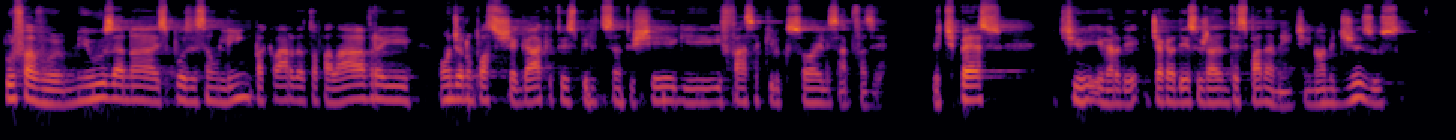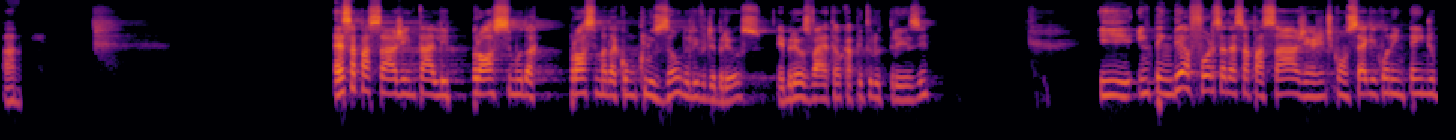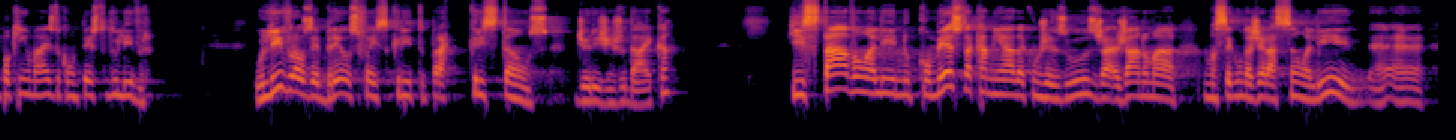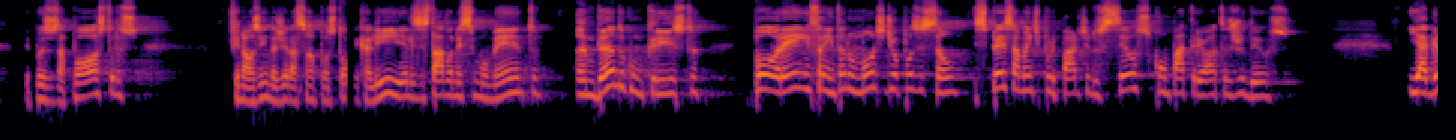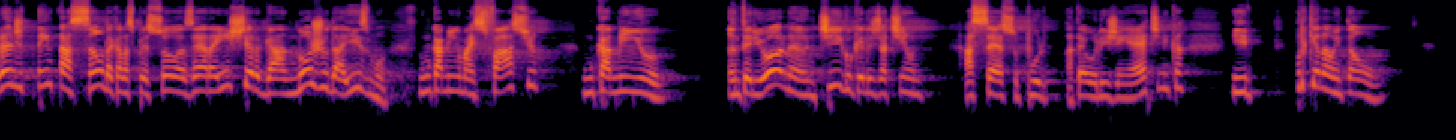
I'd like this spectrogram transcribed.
Por favor, me usa na exposição limpa, clara da tua palavra e onde eu não posso chegar, que o teu Espírito Santo chegue e faça aquilo que só ele sabe fazer. Eu te peço e te, agradeço já antecipadamente, em nome de Jesus. Amém. Essa passagem está ali próximo da, próxima da conclusão do livro de Hebreus. Hebreus vai até o capítulo 13. E entender a força dessa passagem a gente consegue quando entende um pouquinho mais do contexto do livro. O livro aos Hebreus foi escrito para cristãos de origem judaica, que estavam ali no começo da caminhada com Jesus, já, já numa, numa segunda geração ali, é, é depois dos apóstolos, finalzinho da geração apostólica ali, e eles estavam nesse momento, andando com Cristo, porém enfrentando um monte de oposição, especialmente por parte dos seus compatriotas judeus. E a grande tentação daquelas pessoas era enxergar no judaísmo um caminho mais fácil, um caminho anterior, né, antigo, que eles já tinham acesso por até origem étnica, e por que não então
